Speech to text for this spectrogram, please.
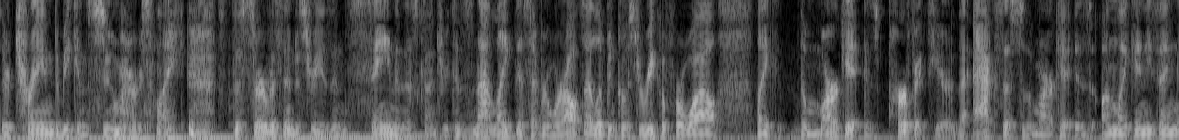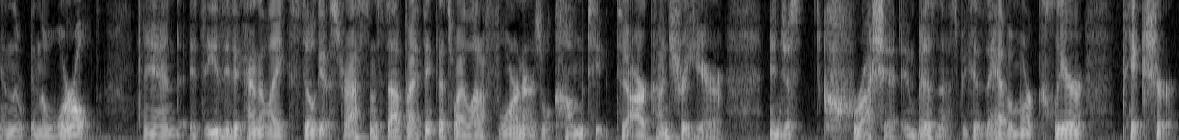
They're trained to be consumers. Like, the service industry is insane in this country because it's not like this everywhere else. I lived in Costa Rica for a while. Like, the market is perfect here. The access to the market is unlike anything in the in the world and it's easy to kind of like still get stressed and stuff but i think that's why a lot of foreigners will come to, to our country here and just crush it in business because they have a more clear picture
